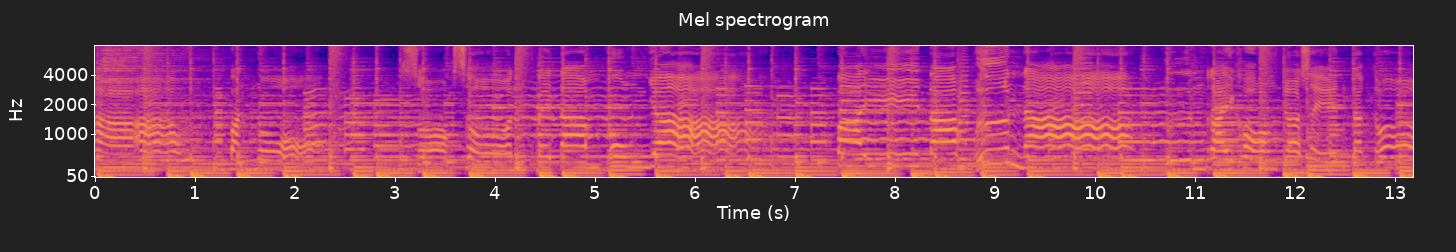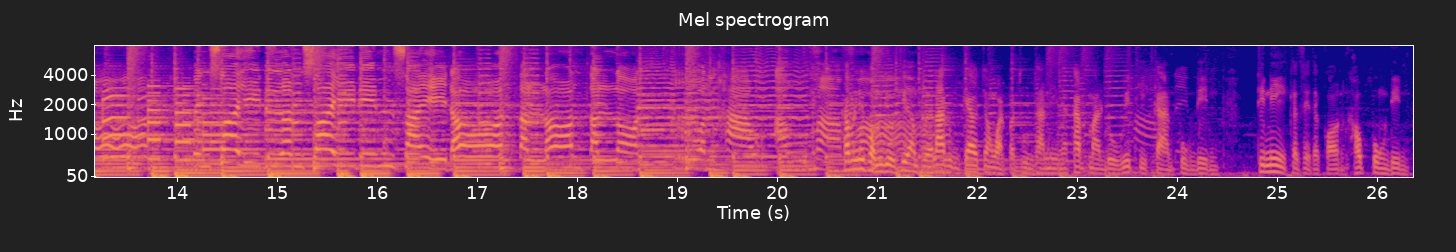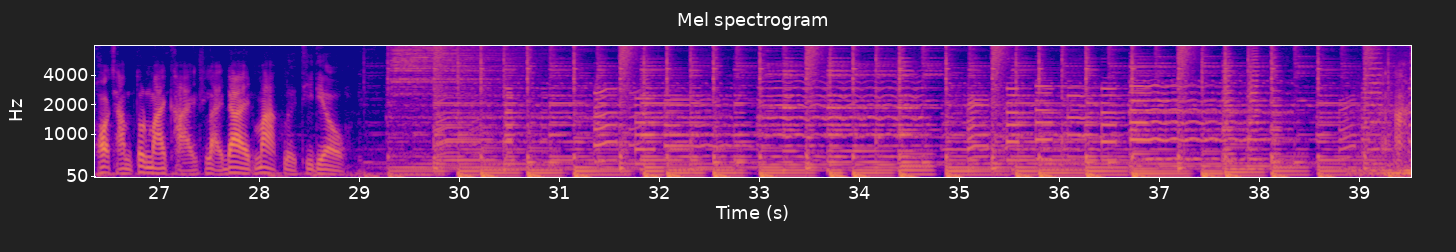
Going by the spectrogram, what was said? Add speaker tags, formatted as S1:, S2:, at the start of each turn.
S1: ขาวบ้านนอกสอกสอนไปตามพงหญ้า ไปตามพื้นนา พื้นไรของเกษตรกร เป็นไส้เดือนไส้ดินไส้ดอนตลอดตลอดรวนข่าวเอามา
S2: ครับวันนี้ผมอยู่ที่อำเภอลาดหลุมแก้วจังหวัดปทุมธานีนะครับ มาดูวิธีการปรุงดินที่นี่เกษตรกรเขาปรุงดิน เพาะชำต้นไม้ขายรายได้มากเลยทีเดียว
